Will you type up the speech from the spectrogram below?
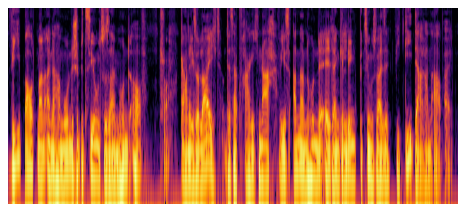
Wie baut man eine harmonische Beziehung zu seinem Hund auf? Puh, gar nicht so leicht. Und deshalb frage ich nach, wie es anderen Hundeeltern gelingt, beziehungsweise wie die daran arbeiten.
